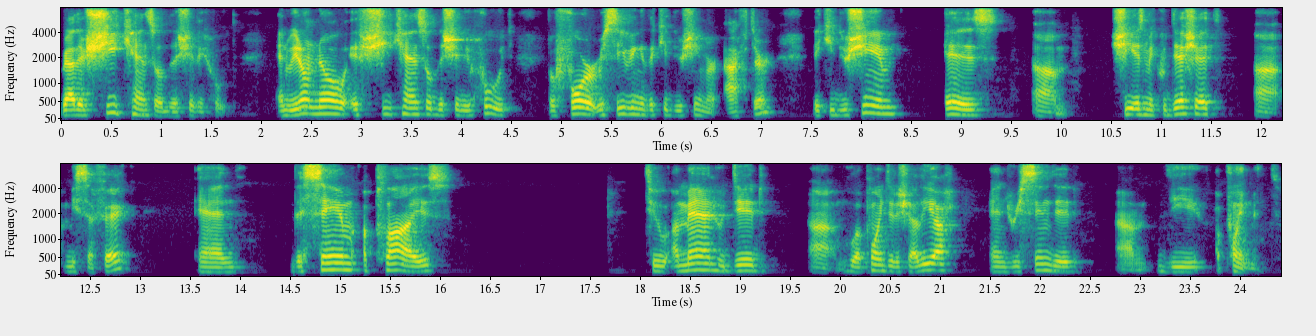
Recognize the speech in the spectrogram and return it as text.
rather, she canceled the shalichut. And we don't know if she canceled the shalichut before receiving the kiddushim or after. The kiddushim is um, she is mikudeshet uh, misafek, and the same applies to a man who did um, who appointed a shaliach and rescinded um, the appointment.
